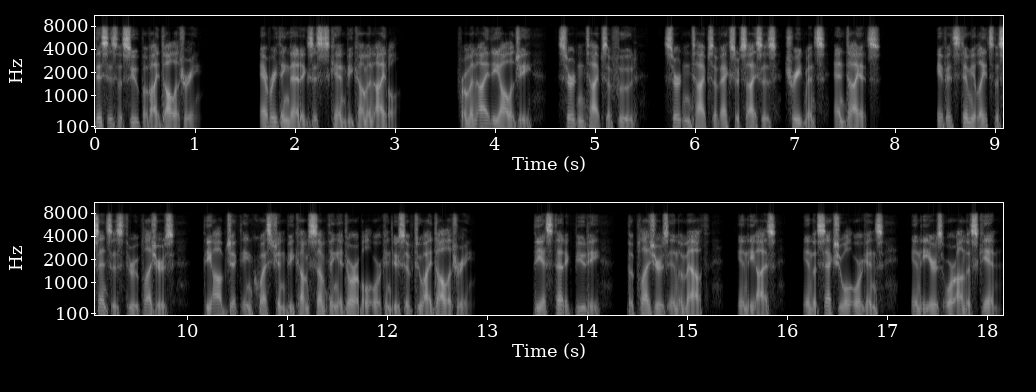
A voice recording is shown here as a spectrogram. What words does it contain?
This is the soup of idolatry. Everything that exists can become an idol. From an ideology, certain types of food, certain types of exercises, treatments, and diets. If it stimulates the senses through pleasures, the object in question becomes something adorable or conducive to idolatry. The aesthetic beauty, the pleasures in the mouth, in the eyes, in the sexual organs, in the ears or on the skin.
